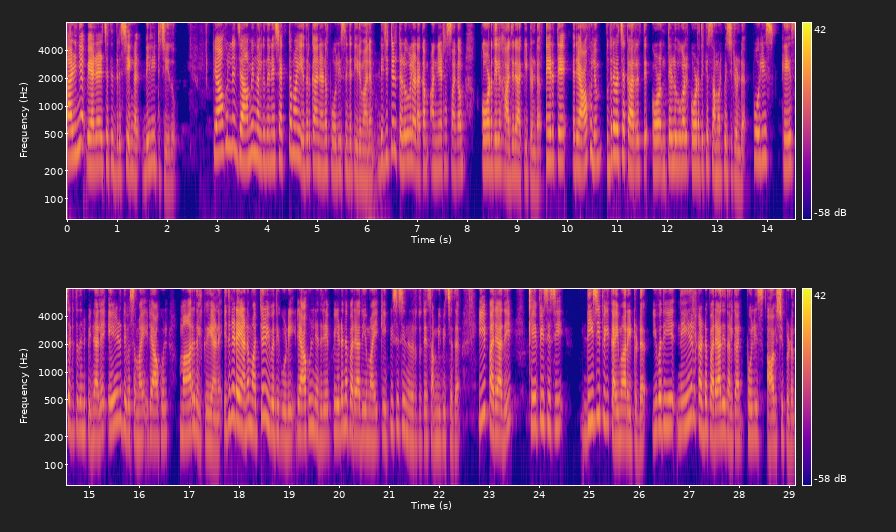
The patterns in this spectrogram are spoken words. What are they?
കഴിഞ്ഞ വ്യാഴാഴ്ചത്തെ ദൃശ്യങ്ങൾ ഡിലീറ്റ് ചെയ്തു. രാഹുലിന് ജാമ്യം നൽകുന്നതിനെ ശക്തമായി എതിർക്കാനാണ് പോലീസിന്റെ തീരുമാനം. ഡിജിറ്റൽ തെളിവുകളടക്കം അന്വേഷണ സംഘം കോടതിയിൽ ഹാജരാക്കിയിട്ടുണ്ട്. നേരത്തെ രാഹുലും മുദ്രവച്ച കാറിൽ തെളിവുകൾ കോടതിക്ക് സമർപ്പിച്ചിട്ടുണ്ട്. പോലീസ് കേസെടുത്തതിന് പിന്നാലെ ഏഴ് ദിവസമായി രാഹുൽ മാറി നിൽക്കുകയാണ്. ഇതിനിടെയാണ് മറ്റൊരു യുവതി കൂടി രാഹുലിനെതിരെ പീഡന പരാതിയുമായി കെ പി സി സി നേതൃത്വത്തെ സമീപിച്ചത്. ഈ പരാതി K P C C D G പിക്ക് കൈമാറിയിട്ടുണ്ട്. യുവതിയെ നേരിൽ കണ്ട് പരാതി നൽകാൻ പോലീസ് ആവശ്യപ്പെടും.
